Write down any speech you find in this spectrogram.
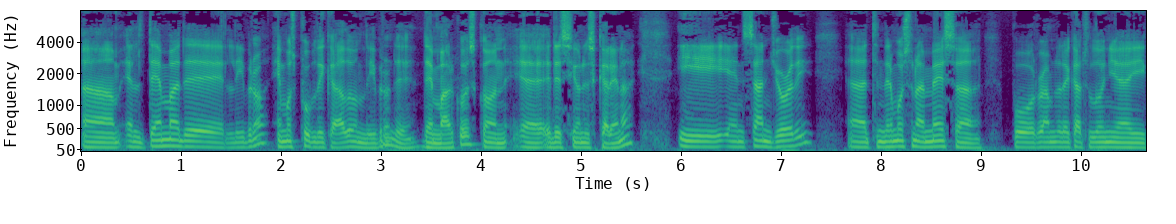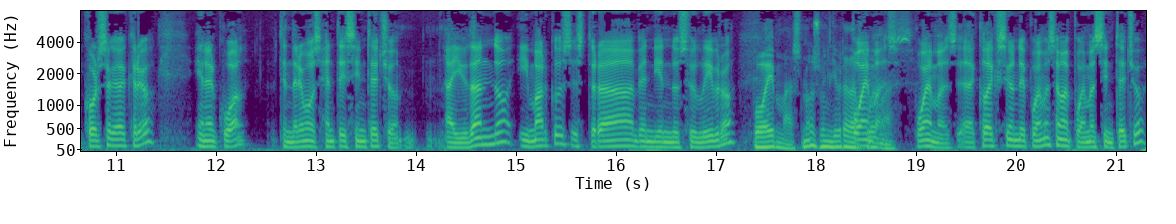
Um, el tema del libro, hemos publicado un libro de, Marcos con eh, ediciones Carena y en San Jordi uh, tendremos una mesa por Rambla de Cataluña y Córcega, creo, en el cual tendremos gente sin techo ayudando y Marcos estará vendiendo su libro. Poemas, ¿no? Es un libro de poemas. Poemas, poemas. Eh, colección de poemas, se llama Poemas sin techo,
